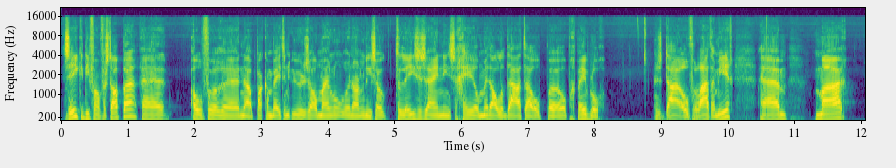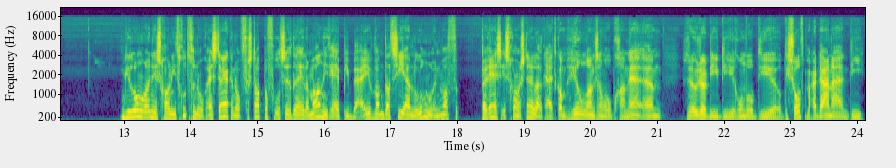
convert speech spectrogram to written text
Zeker die van Verstappen. Eh, over, eh, nou pak een beetje een uur zal mijn longrun analyse ook te lezen zijn in zijn geheel met alle data op, eh, op GP-blog. Dus daarover later meer. Ehm, maar die longrun is gewoon niet goed genoeg. En sterker nog, Verstappen voelt zich er helemaal niet happy bij. Want dat zie je aan de longrun. Want Perez is gewoon sneller. Het kwam heel langzaam op gang. Hè. Ehm, sowieso die, die ronde op die, eh, op die soft, maar daarna die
